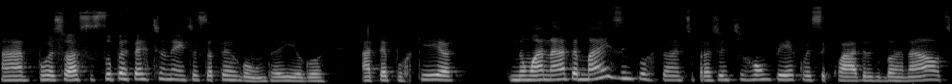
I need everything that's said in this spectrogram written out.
Ah, poxa, eu acho super pertinente essa pergunta, Igor. Até porque não há nada mais importante para a gente romper com esse quadro de burnout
